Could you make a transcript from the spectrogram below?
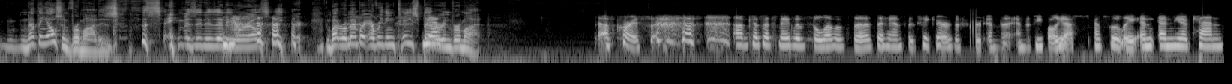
Nothing else in Vermont is the same as it is anywhere else either. But remember, everything tastes better yeah. in Vermont. Of course, because um, that's made with the love of the, the hands that take care of the fruit and the and the people. Yes, absolutely. And and you know, Ken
